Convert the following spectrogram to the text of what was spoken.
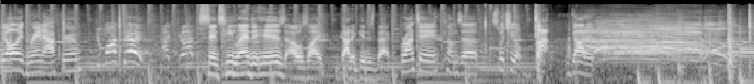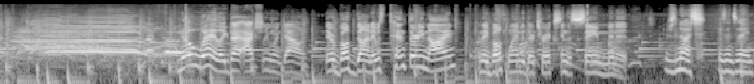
We all like ran after him. Damonte, I got Since he landed his, I was like, gotta get his back. Berronte comes up, switch heel, bop, got it. No way, like that actually went down. They were both done. It was 10:39, and they both landed their tricks in the same minute. It was nuts. It's insane.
